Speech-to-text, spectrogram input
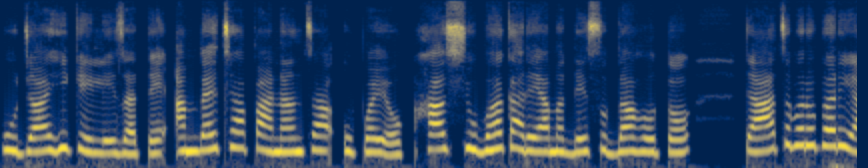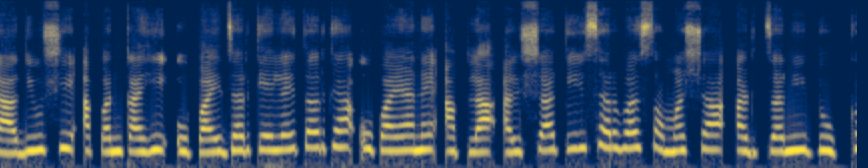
पूजा ही केली जाते. आंब्याच्या पानांचा उपयोग हा शुभ कार्यामध्ये सुद्धा होतो. त्याचबरोबर या दिवशी आपण काही उपाय जर केले तर त्या उपायाने आपल्या आयुष्यातील सर्व समस्या अडचणी दुःख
